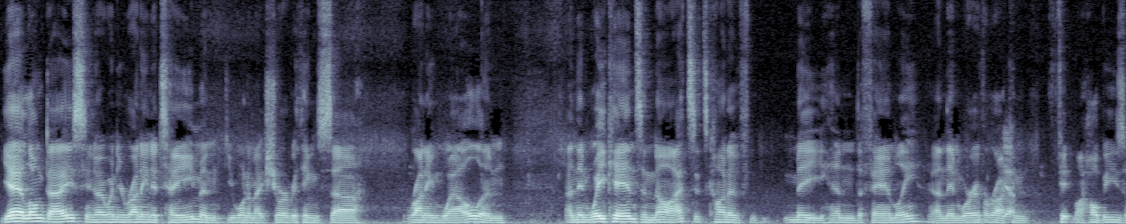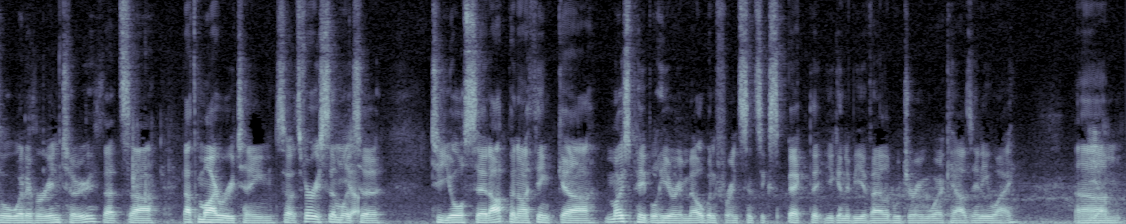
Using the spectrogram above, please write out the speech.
Yeah, long days. You know, when you're running a team and you want to make sure everything's uh, running well, and and then weekends and nights, it's kind of me and the family, and then wherever I Yep. can fit my hobbies or whatever into, that's uh, that's my routine. So it's very similar Yep. to to your setup, and I think uh, most people here in Melbourne, for instance, expect that you're going to be available during work hours anyway. Um,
